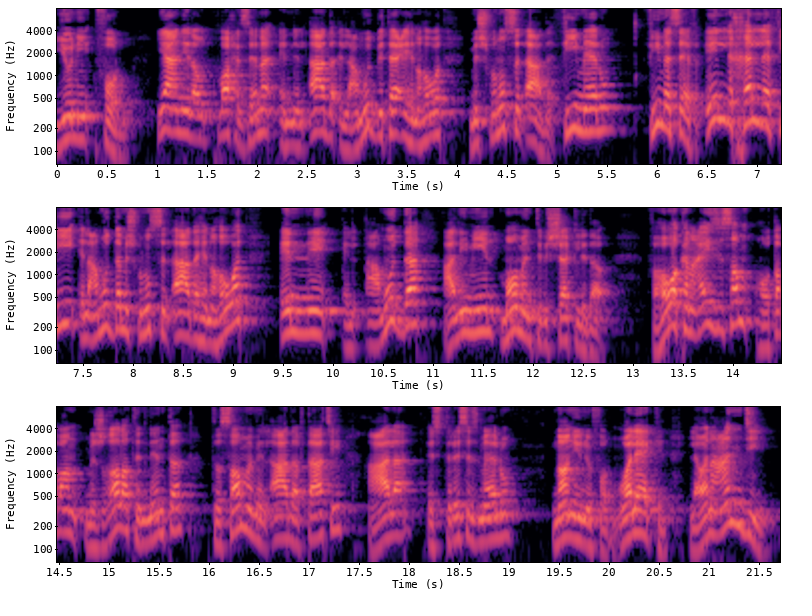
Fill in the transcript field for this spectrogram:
uniform يعني لو تلاحظ هنا إن القاعده العمود بتاعي هنا هو مش في نص القاعده في ماله في مسافة. إيه اللي خلى فيه العمود ده مش في نص القاعده هنا هو إن العمود ده عليه مين moment بالشكل ده. فهو كان عايز يصمم هو طبعا مش غلط إن أنت تصمم القاعده بتاعتي على stresses ماله non-uniform ولكن لو أنا عندي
